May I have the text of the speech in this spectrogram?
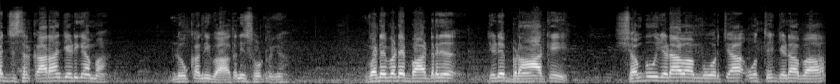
ਅੱਜ ਸਰਕਾਰਾਂ ਜਿਹੜੀਆਂ ਵਾ, ਲੋਕਾਂ ਦੀ ਬਾਤ ਨਹੀਂ ਸੁਣ ਰਹੀਆਂ। ਵੱਡੇ ਵੱਡੇ ਬਾਰਡਰ ਜਿਹੜੇ ਬਣਾ ਕੇ, ਸ਼ੰਭੂ ਜਿਹੜਾ ਵਾ ਮੋਰਚਾ, ਉੱਥੇ ਜਿਹੜਾ ਵਾ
